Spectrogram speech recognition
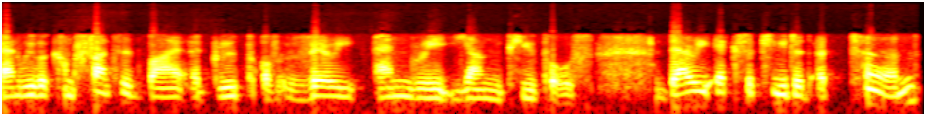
and we were confronted by a group of very angry young pupils. Barry executed a turn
